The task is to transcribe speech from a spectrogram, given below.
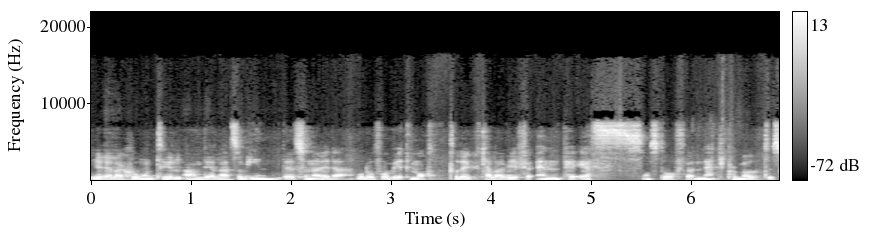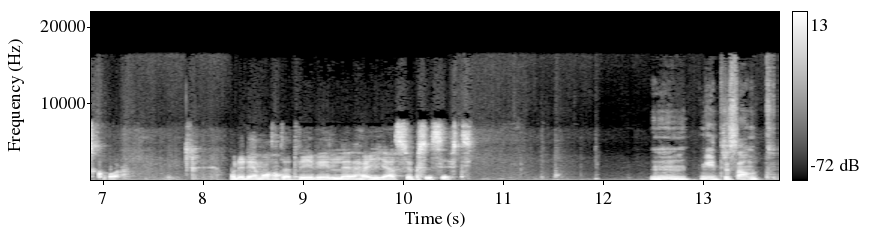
i relation till andelen som inte är så nöjda. Och då får vi ett mått och det kallar vi för NPS som står för Net Promoter Score. Och det är det måttet vi vill höja successivt. Mm, intressant.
